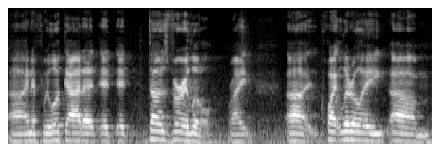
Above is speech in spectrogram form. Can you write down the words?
Uh, and if we look at it, it, it does very little, right? Uh, quite literally, um,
